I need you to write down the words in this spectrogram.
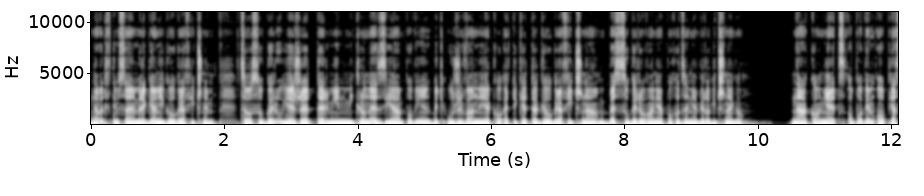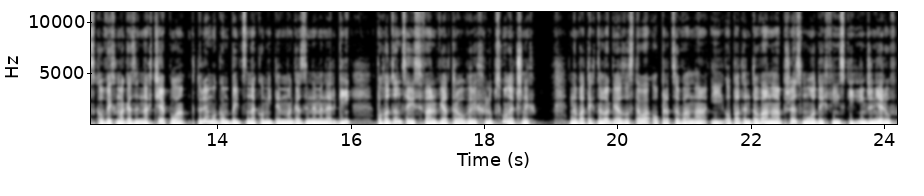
nawet w tym samym regionie geograficznym, co sugeruje, że termin Mikronezja powinien być używany jako etykieta geograficzna, bez sugerowania pochodzenia biologicznego. Na koniec opowiem o piaskowych magazynach ciepła, które mogą być znakomitym magazynem energii pochodzącej z farm wiatrowych lub słonecznych. Nowa technologia została opracowana i opatentowana przez młodych fińskich inżynierów,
